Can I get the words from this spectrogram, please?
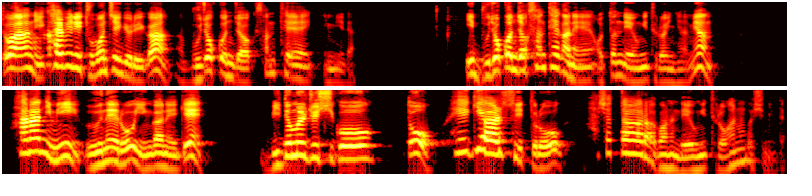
또한 이 칼빈의 두 번째 교리가 무조건적 선택입니다. 이 무조건적 선택 안에 어떤 내용이 들어있냐면 하나님이 은혜로 인간에게 믿음을 주시고 또 회개할 수 있도록 하셨다라고 하는 내용이 들어가는 것입니다.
